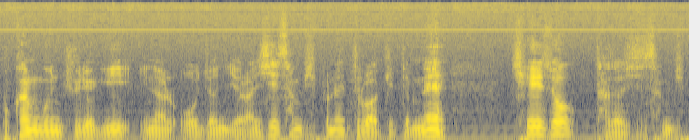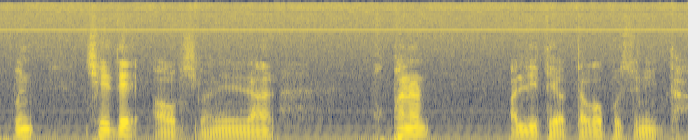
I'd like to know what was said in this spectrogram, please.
북한군 주력이 이날 오전 11시 30분에 들어왔기 때문에 최소 5시 30분, 최대 9시간의 날 폭파는 빨리 되었다고 볼 수는 있다.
